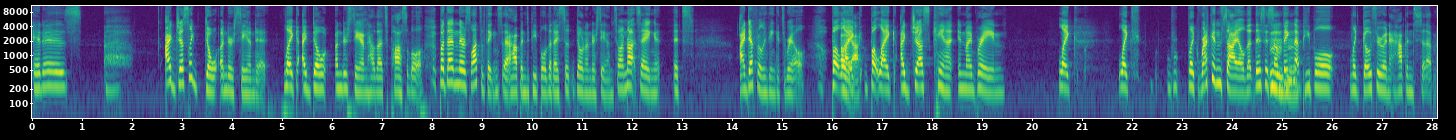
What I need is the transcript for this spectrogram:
it is. I just like don't understand it. Like I don't understand how that's possible. But then there's lots of things that happen to people that I still don't understand. So I'm not saying it, it's. I definitely think it's real, but oh, like, yeah. but like, I just can't in my brain, like, like, like reconcile that this is something mm-hmm. that people like go through and it happens to them.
